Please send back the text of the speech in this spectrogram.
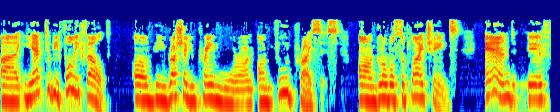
uh, yet to be fully felt of the Russia-Ukraine war on, on food prices, on global supply chains, And if,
